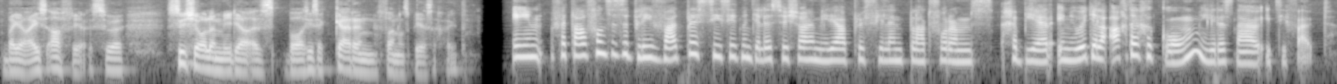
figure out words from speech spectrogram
by jou huis af vir jou. So sosiale media is basies 'n kern van ons besigheid. En vertel vir ons asseblief wat presies het met julle sosiale media profiel en platforms gebeur en hoe het julle agtergekom hier is nou ietsie fout?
